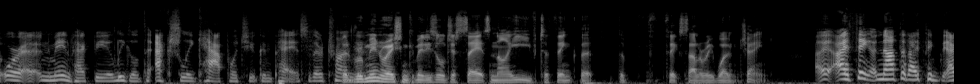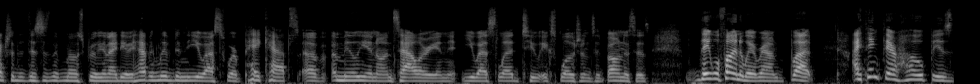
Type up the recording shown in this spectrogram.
Or it may in fact be illegal to actually cap what you can pay. So they're trying The to... remuneration committees will just say it's naive to think that the fixed salary won't change. I, I think not that I think actually that this is the most brilliant idea. Having lived in the U.S., where pay caps of a million on salary in the U.S. led to explosions in bonuses, they will find a way around. But I think their hope is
